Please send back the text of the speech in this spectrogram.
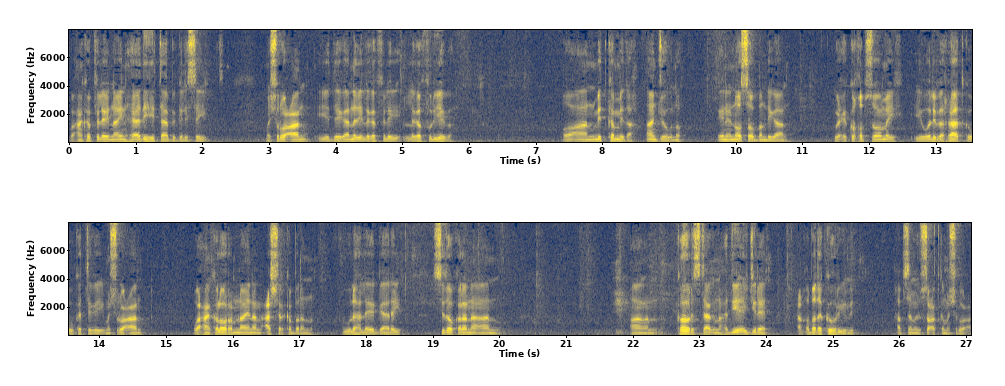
waxaan ka filaynaa in hay'adihii taabagelisay mashruucan iyo deegaanadii laga filay laga fuliyeyba oo aan mid ka mid ah aan joogno inay noo soo bandhigaan wixii ku qabsoomay iyo weliba raadka uu ka tegay mashruucan waxaan kaloo rabnaa inaan cashar ka baranno guulaha laga gaaray. Sidoo kalena aan aan ka hor istaagno haddii ay jireen caqabada ka hor yimid habsami socodka mashruuca.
